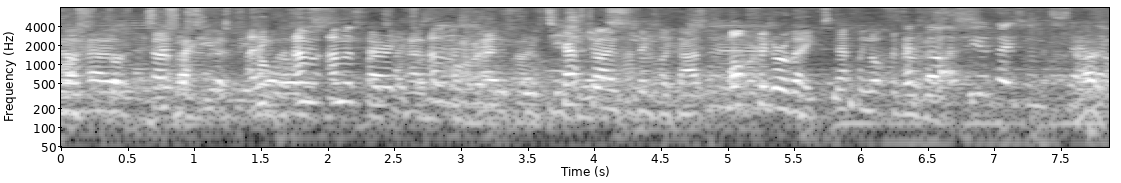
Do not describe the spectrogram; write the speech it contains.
know it's not I space legs. think am- atmospheric, atmospheric gas giants and things like that. Not figure of eight. Definitely not figure I've of got a few of those ones to say. That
